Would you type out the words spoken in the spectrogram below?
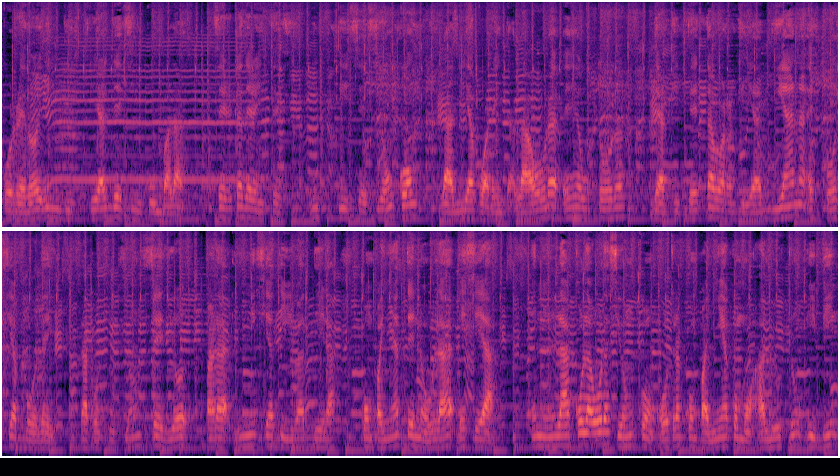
Corredor Industrial de Circunvalar cerca de la intersección con la Vía 40. La obra es autora de arquitecta barranquilla Diana Escocia Boley. La construcción se dio para iniciativa de la compañía Tenobla S.A. en la colaboración con otras compañías como Alustrum y Bing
